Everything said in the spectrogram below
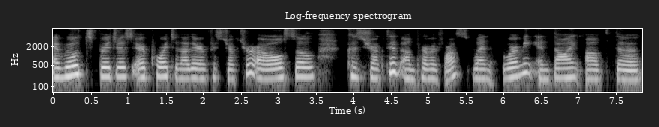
and roads, bridges, airports, and other infrastructure are also constructed on permafrost. When warming and thawing of the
